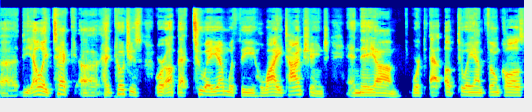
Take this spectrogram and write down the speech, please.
Uh, the LA Tech uh, head coaches were up at 2 a.m. with the Hawaii time change, and they um, were at, up 2 a.m. phone calls,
